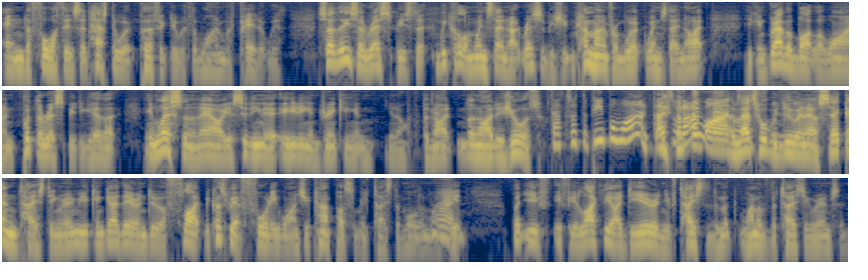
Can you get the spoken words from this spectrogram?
And the fourth is it has to work perfectly with the wine we've paired it with. So these are recipes that we call them Wednesday night recipes. You can come home from work Wednesday night, you can grab a bottle of wine, put the recipe together. In less than an hour, you're sitting there eating and drinking, and you know the night the night is yours. That's what the people want. That's what I want. And that's what we do in our second tasting room. You can go there and do a flight because we have 40 wines. You can't possibly taste them all in one Right. hit. But you've, if you like the idea and you've tasted them at one of the tasting rooms, and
